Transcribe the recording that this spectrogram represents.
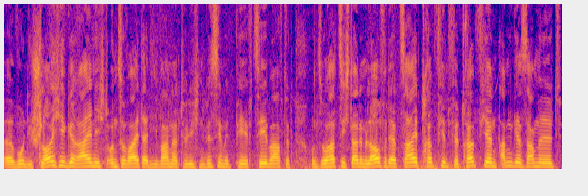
äh, wurden die Schläuche gereinigt und so weiter. Die waren natürlich ein bisschen mit PFC behaftet. Und so hat sich dann im Laufe der Zeit Tröpfchen für Tröpfchen angesammelt.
